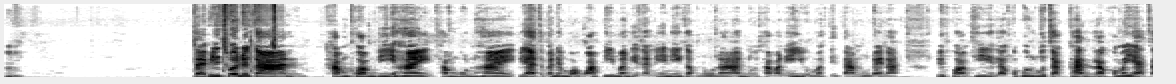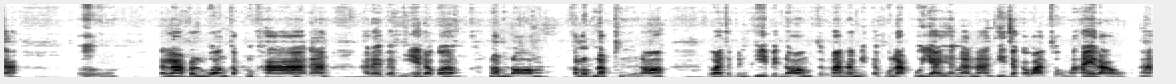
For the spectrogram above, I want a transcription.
อืมแต่พี่ช่วยด้วยการ ทำความดีให้ทำบุญให้ พี่อาจจะไม่ได้บอกว่าพี่มาดีอันนี้นี้กับหนูนะ หนูทำอันนี้อยู่มาติดตามหนูได้นะ ด้วยความที่เราก็เพิ่งรู้จักกัน เราก็ไม่อยากจะ เออละลาบละล้วงกับลูกค้านะ อะไรแบบนี้เราก็น้อมน้อมเคารพนับถือเนาะไม่ว่าจะเป็นพี่เป็นน้องส่วนมากก็มีแต่ผู้หลักผู้ใหญ่ทั้งนั้นน่ะที่จักรวาลส่งมาให้เรานะ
